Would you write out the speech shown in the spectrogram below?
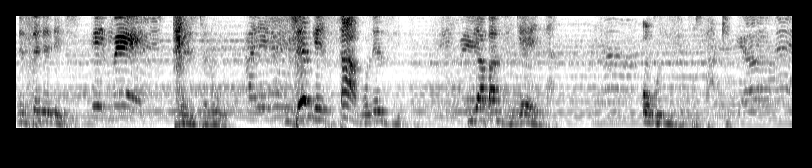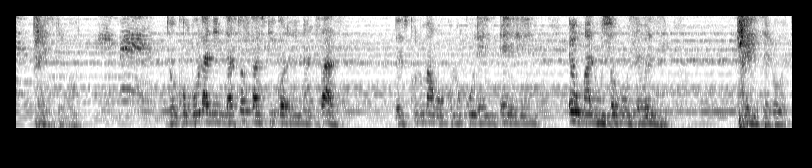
neselelesi. Amen. praise the lord. Hallelujah. njengesango lezimvu uyabavikela okuyizimvu zakhe. Praise the lord. Amen. ngizokhumbula nini last of last week or nina ngisazi besikhuluma ngoNkulunkulu eh ewumaluso omuhle wezimvu praise the lord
